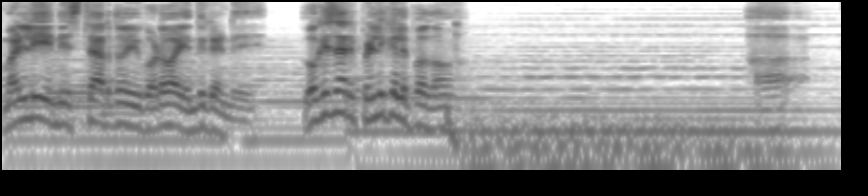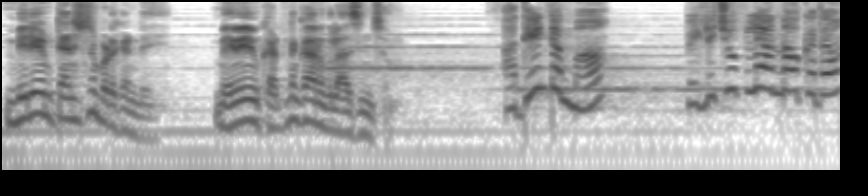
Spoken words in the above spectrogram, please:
మళ్ళీ ఈ నిస్తార్థం ఈ గొడవ ఎందుకండి? ఒకసారి పెళ్ళికి వెళ్ళిపోదాం మీరేం టెన్షన్ పడకండి. మేమేం కట్న కానుకలు ఆశించాం. అదేంటమ్మా? పెళ్ళి చూపులే అన్నావు కదా?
